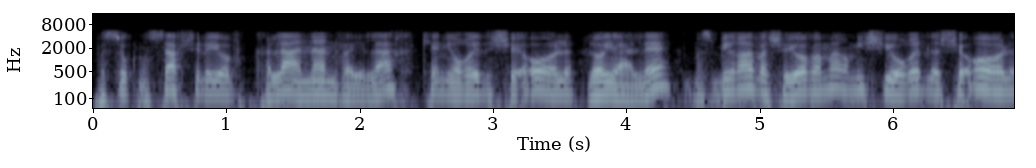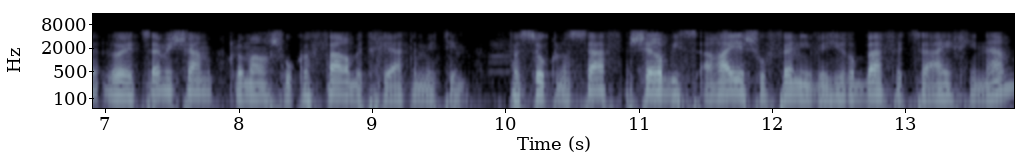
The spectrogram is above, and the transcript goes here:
פסוק נוסף של איוב, כלה ענן וילך, כן יורד שאול, לא יעלה. מסביר רבא שאיוב אמר, מי שיורד לשאול, לא יצא משם, כלומר שהוא כפר בתחיית המתים. פסוק נוסף, אשר בשערה ישופני והרבף את צאי חינם,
